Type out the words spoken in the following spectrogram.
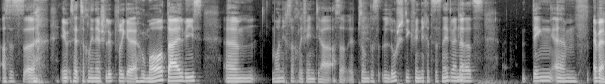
also es, äh, es hat so ein bisschen einen schlüpfrigen Humor teilweise, ähm, wo ich so ein bisschen finde, ja, also besonders lustig finde ich jetzt das nicht, wenn Ja. er das Ding, ähm, eben,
